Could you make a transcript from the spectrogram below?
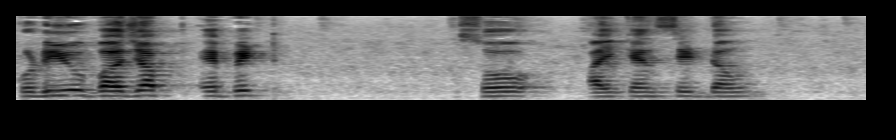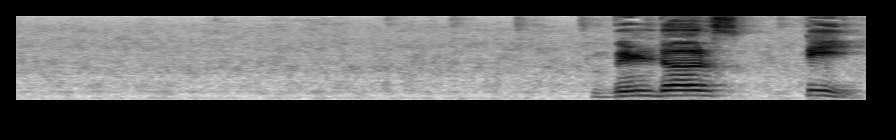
Could you budge up a bit so i can sit down? Builder's tea.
